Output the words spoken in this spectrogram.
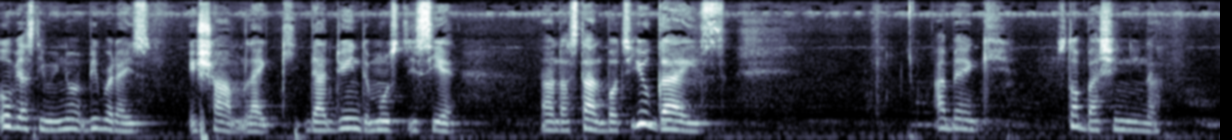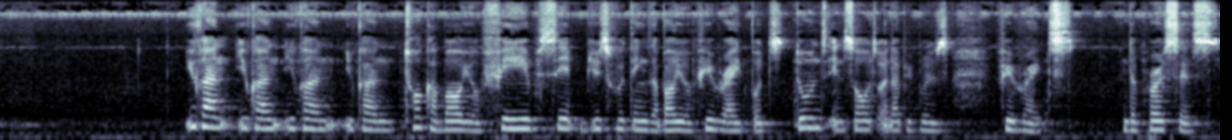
Obviously, we know Big Brother is a sham. Like they are doing the most this year. I understand, but you guys I beg, stop bashing Nina. You can you can you can you can talk about your fave, say beautiful things about your favorite, but don't insult other people's favorites in the process.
